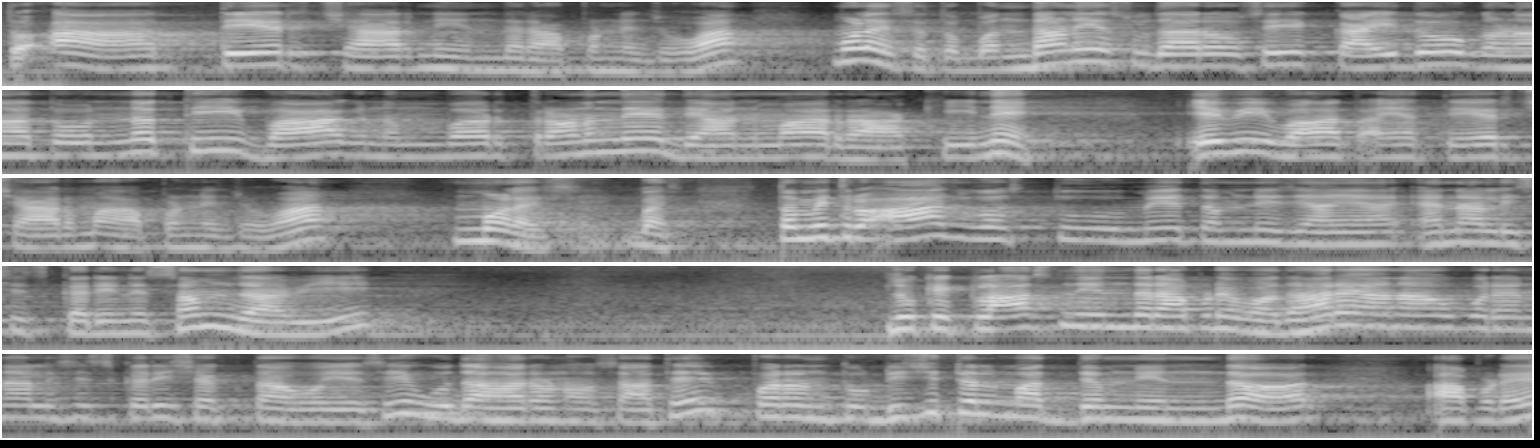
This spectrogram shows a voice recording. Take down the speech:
તો આ તેર ચારની અંદર આપણને જોવા મળે છે. તો બંધારણીય સુધારો છે, કાયદો ગણાતો નથી, ભાગ નંબર ત્રણને ધ્યાનમાં રાખીને એવી વાત અહીંયા તેર ચારમાં આપણને જોવા મળે છે. બસ. તો મિત્રો, આ જ વસ્તુ મેં તમને જે અહીંયા એનાલિસિસ કરીને સમજાવી. જો કે ક્લાસની અંદર આપણે વધારે આના ઉપર એનાલિસિસ કરી શકતા હોઈએ છીએ ઉદાહરણો સાથે, પરંતુ ડિજિટલ માધ્યમની અંદર આપણે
